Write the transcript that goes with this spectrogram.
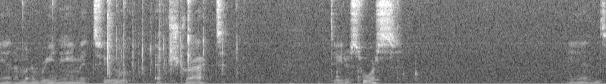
And I'm going to rename it to extract data source. And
